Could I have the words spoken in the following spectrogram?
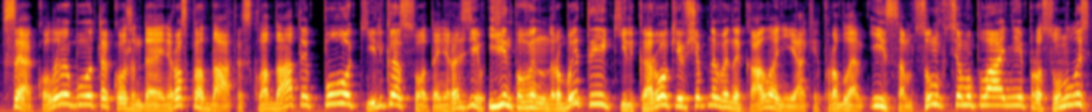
все, коли ви будете кожен день розкладати, складати по кілька сотень разів. І він повинен робити кілька років, щоб не виникало ніяких проблем. І Samsung в цьому плані просунулись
